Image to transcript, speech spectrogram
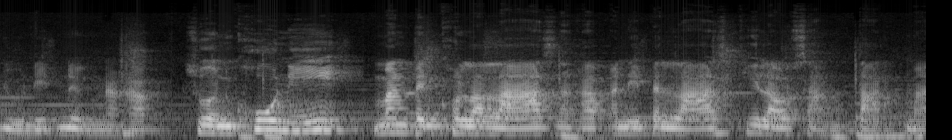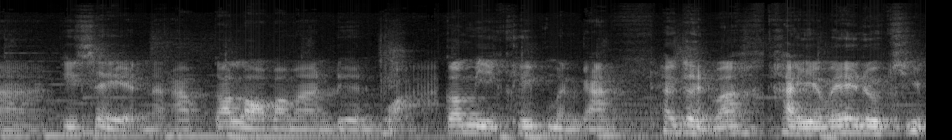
อยู่นิดนึงนะครับ ส่วนคู่นี้มันเป็นคนละลาสนะครับ อันนี้เป็นลาสที่เราสั่งตัดมาพิเศษนะครับ ก็รอประมาณเดือนกว่า ก็มีคลิปเหมือนกัน ถ้าเกิดว่าใครยังไม่ได้ดูคลิป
